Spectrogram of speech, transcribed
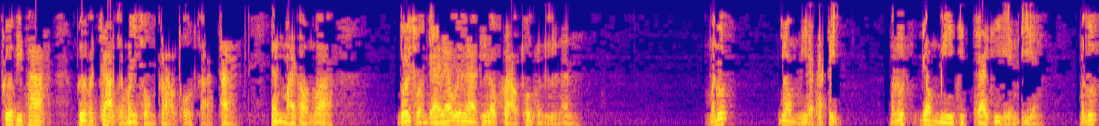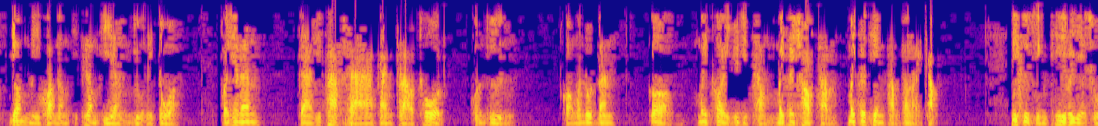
เพื่อพิพากเพื่อพระเจ้าจะไม่ทรงกล่าวโทษท่าน นั่นหมายความว่า โดยส่วนใหญ่แล้วเวลาที่เรากล่าวโทษคนอื่นนั้น มนุษย์ย่อมมีอคติ มนุษย์ย่อมมีจิตใจที่เอ็นเอียง มนุษย์ย่อมมีความลำเอียงอยู่ในตัว เพราะฉะนั้นการพิพากษาการกล่าวโทษคนอื่น ของมนุษย์นั้น ก็ไม่ค่อยยุติธรรมไม่ค่อยชอบธรรมไม่ค่อยเที่ยงธรรมเท่าไหร่ครับ นี่คือสิ่งที่พระเยซู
